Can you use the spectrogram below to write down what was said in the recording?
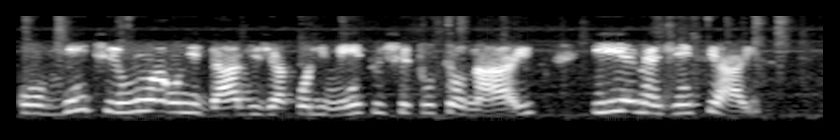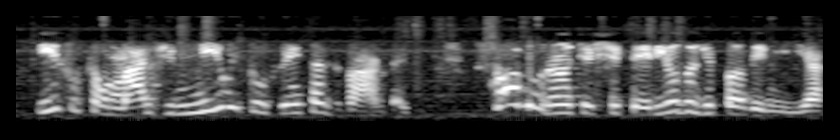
com 21 unidades de acolhimento institucionais e emergenciais. Isso são mais de 1.200 vagas. Só durante este período de pandemia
